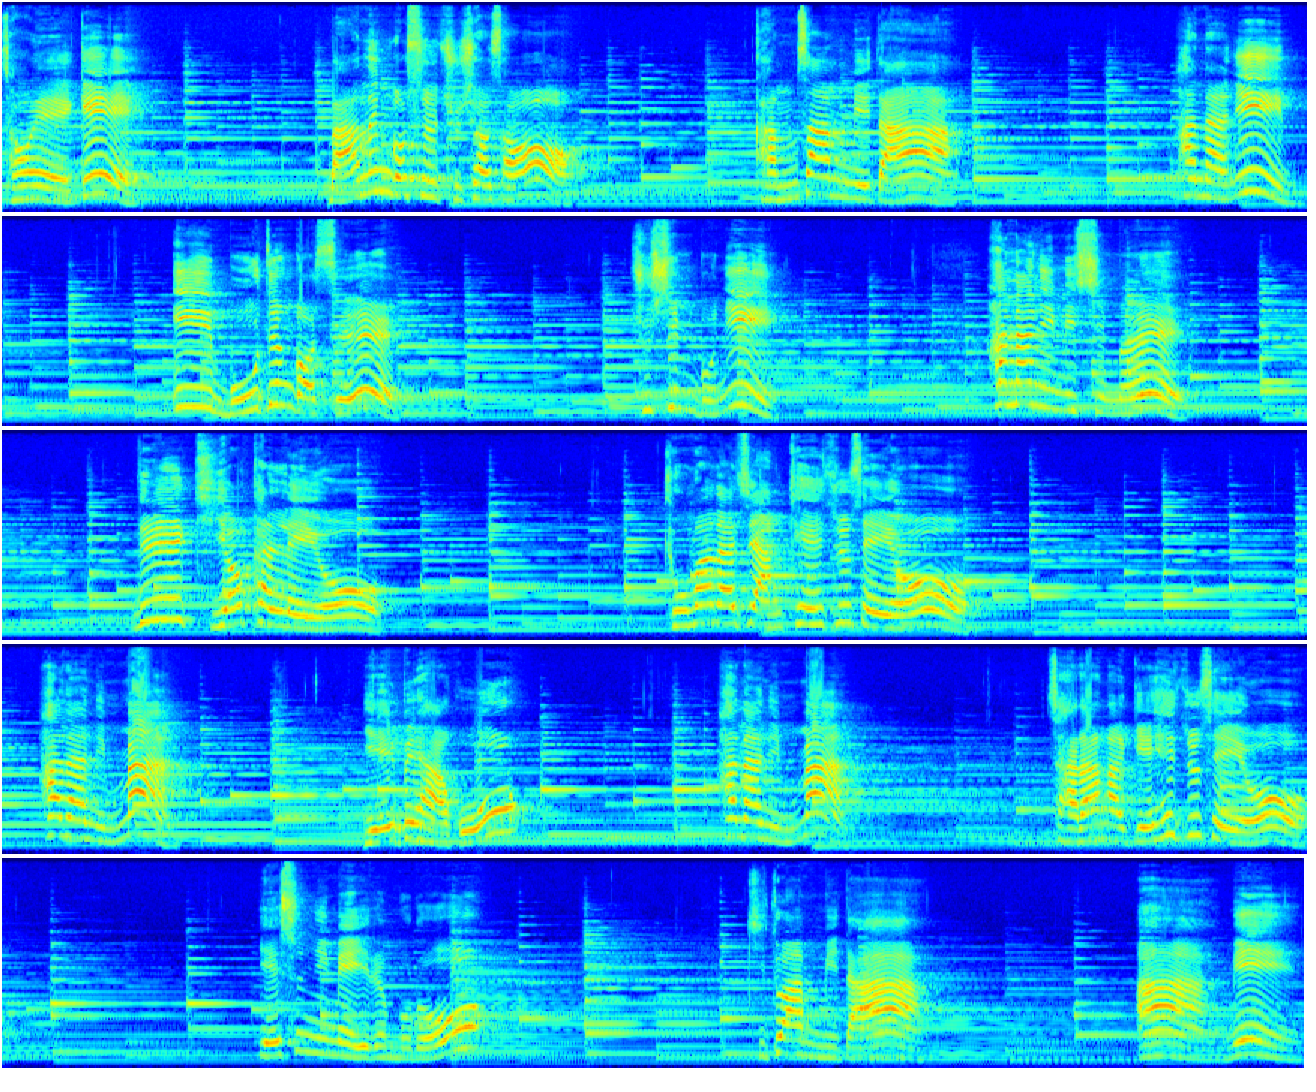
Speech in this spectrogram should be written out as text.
저에게 많은 것을 주셔서 감사합니다. 하나님, 이 모든 것을 주신 분이 하나님이심을 늘 기억할래요. 교만하지 않게 해주세요. 하나님만 예배하고 하나님만 자랑하게 해주세요. 예수님의 이름으로 기도합니다. 아멘.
